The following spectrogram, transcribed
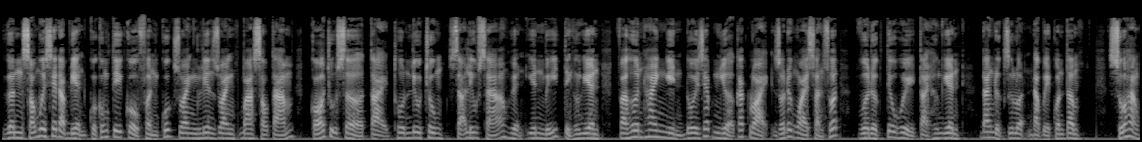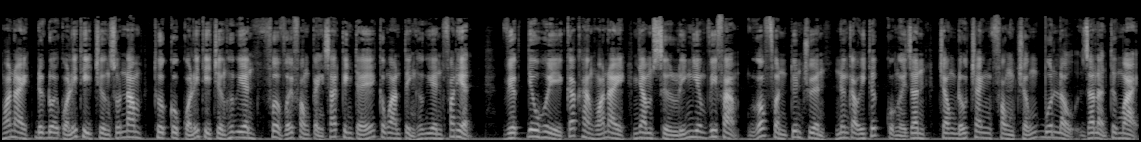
gần 60 xe đạp điện của công ty cổ phần quốc doanh Liên doanh 368 có trụ sở tại thôn Liêu Trung, xã Liêu Xá, huyện Yên Mỹ, tỉnh Hưng Yên và hơn 2.000 đôi dép nhựa các loại do nước ngoài sản xuất vừa được tiêu hủy tại Hưng Yên đang được dư luận đặc biệt quan tâm. Số hàng hóa này được đội quản lý thị trường số 5 thuộc Cục Quản lý Thị trường Hưng Yên phối hợp với Phòng Cảnh sát Kinh tế Công an tỉnh Hưng Yên phát hiện. Việc tiêu hủy các hàng hóa này nhằm xử lý nghiêm vi phạm, góp phần tuyên truyền, nâng cao ý thức của người dân trong đấu tranh phòng chống buôn lậu, gian lận thương mại,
